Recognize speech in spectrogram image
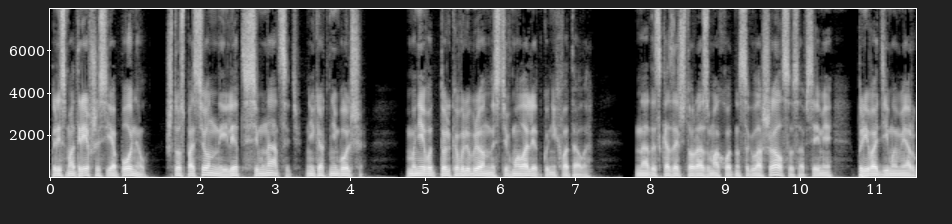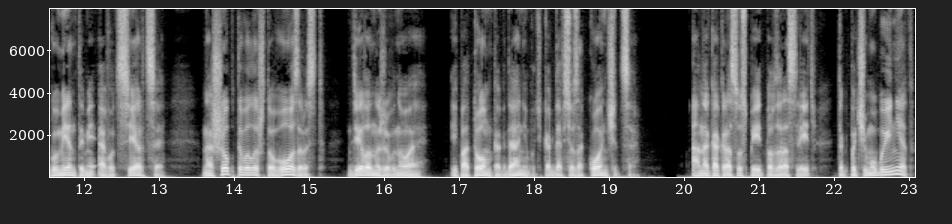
Присмотревшись, я понял, что спасенный лет 17, никак не больше. Мне вот только влюбленности в малолетку не хватало. Надо сказать, что разум охотно соглашался со всеми приводимыми аргументами, а вот сердце нашептывало, что возраст — дело наживное. И потом, когда-нибудь, когда все закончится, она как раз успеет повзрослеть, так почему бы и нет?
